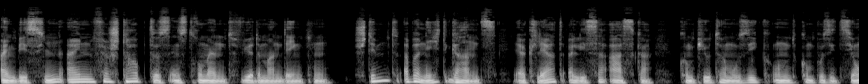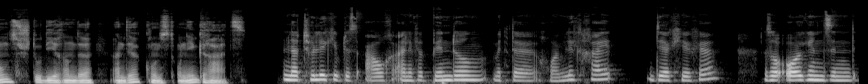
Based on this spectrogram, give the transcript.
Ein bisschen ein verstaubtes Instrument, würde man denken. Stimmt aber nicht ganz, erklärt Alisa Aska, Computermusik- und Kompositionsstudierende an der Kunstuni Graz. Natürlich gibt es auch eine Verbindung mit der Räumlichkeit der Kirche. Also Orgeln sind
